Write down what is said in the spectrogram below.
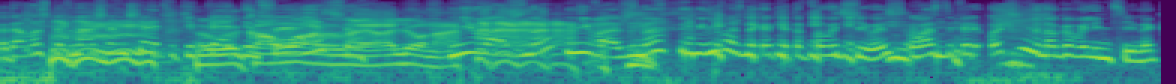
потому что в нашем чатике «Пятница. Вы коварная, Алена. Неважно, неважно, неважно, как это получилось. У вас теперь очень много валентинок,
